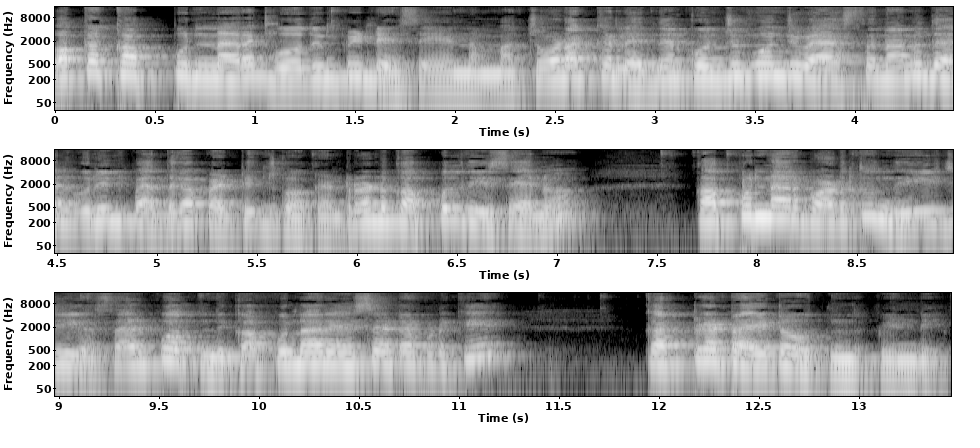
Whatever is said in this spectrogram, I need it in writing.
ఒక కప్పున్నర గోధుమ పిండి వేసేయండి అమ్మ. చూడక్కర్లేదు. నేను కొంచెం కొంచెం వేస్తున్నాను. దాని గురించి పెద్దగా పట్టించుకోకండి. రెండు కప్పులు తీసాను. కప్పున్నర పడుతుంది ఈజీగా సరిపోతుంది. కప్పున్నర వేసేటప్పటికి కరెక్ట్గా టైట్ అవుతుంది పిండి.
